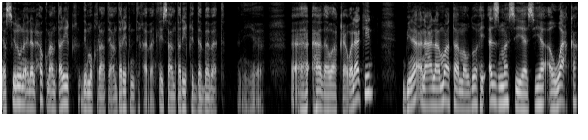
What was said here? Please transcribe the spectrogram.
يصلون إلى الحكم عن طريق ديمقراطي عن طريق الانتخابات ليس عن طريق الدبابات. يعني هذا واقع. ولكن بناء على معطى موضوعي أزمة سياسية أو وعكة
